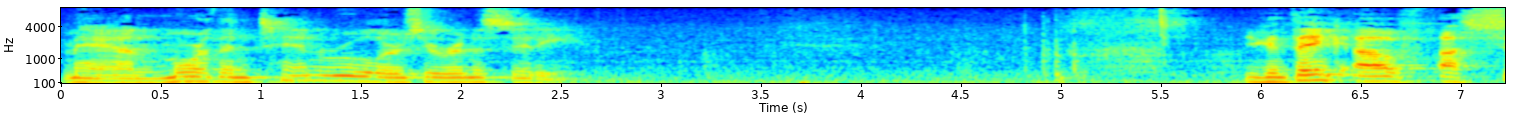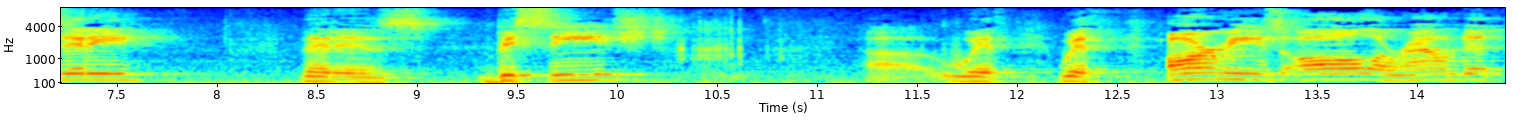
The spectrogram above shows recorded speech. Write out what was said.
man more than ten rulers who are in a city. You can think of a city that is besieged uh, with, with armies all around it.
